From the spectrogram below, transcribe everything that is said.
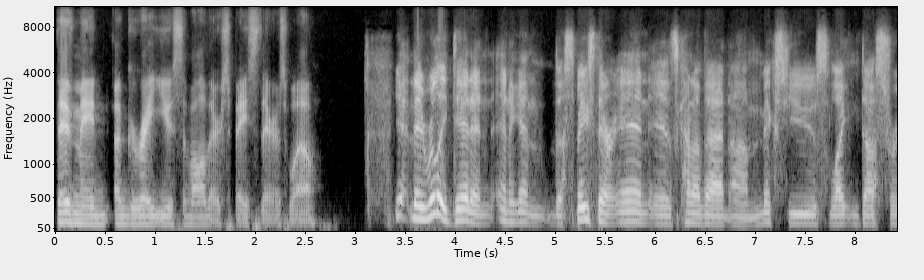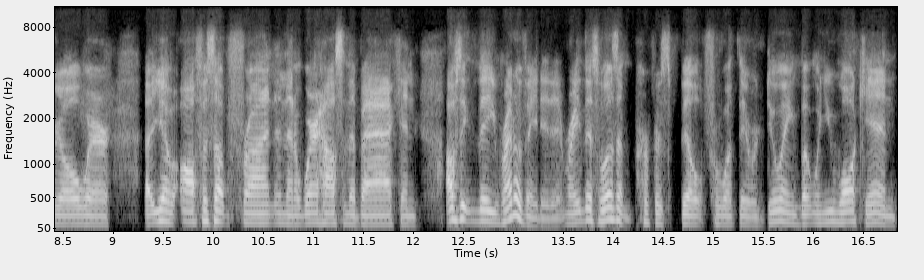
they've made a great use of all their space there as well Yeah, they really did, and and again, the space they're in is kind of that um, mixed use, light industrial, where uh, you have office up front and then a warehouse in the back, and obviously they renovated it. Right, this wasn't purpose built for what they were doing, but when you walk in,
